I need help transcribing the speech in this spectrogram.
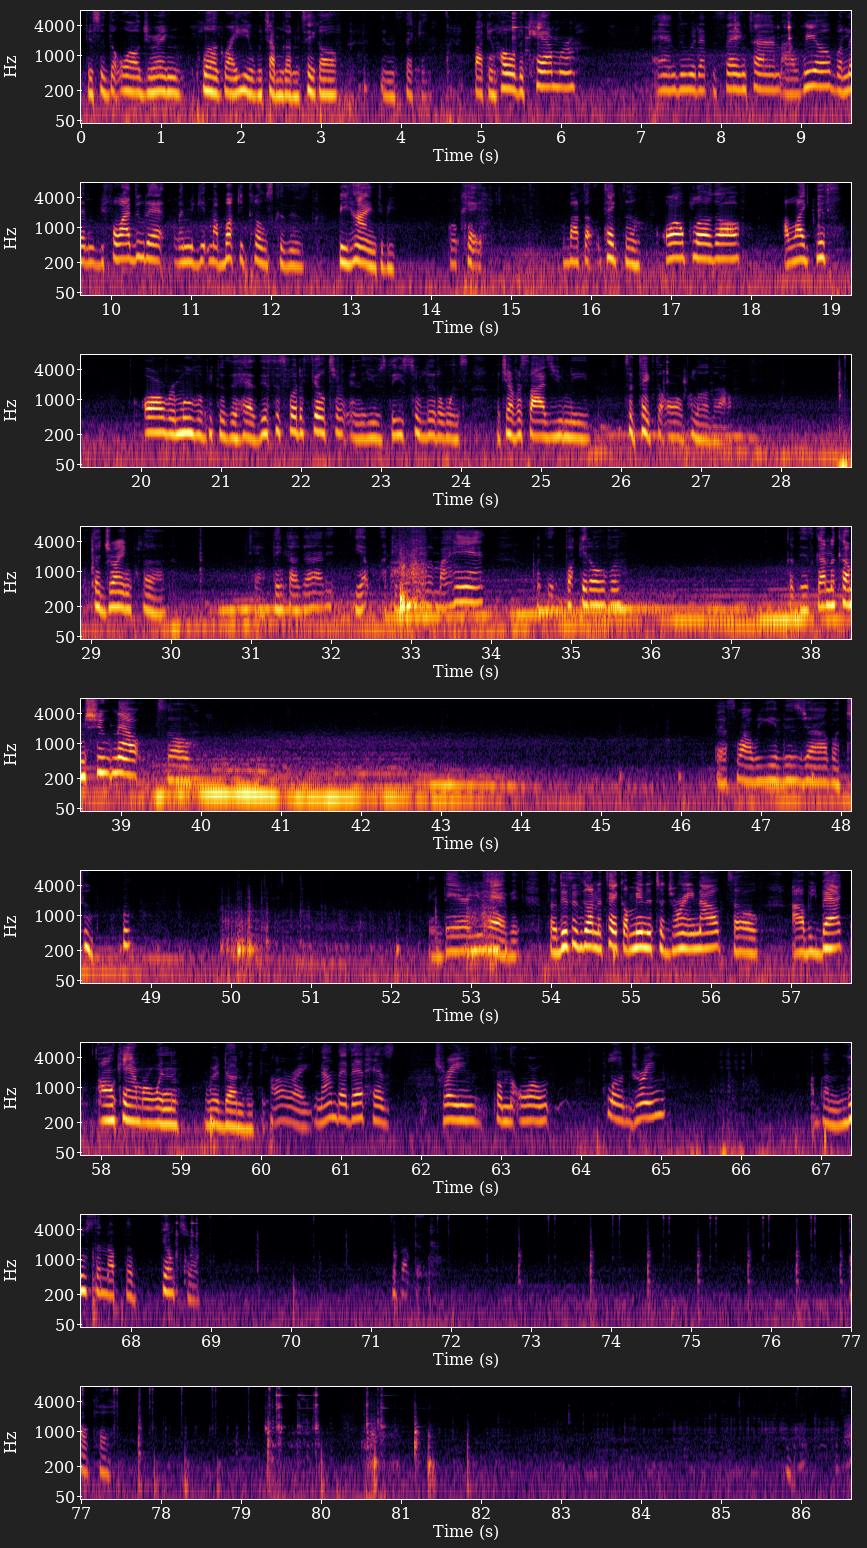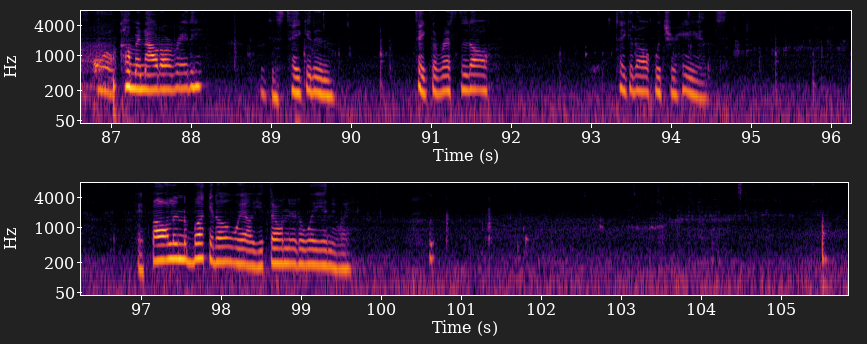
This is the oil drain plug right here, which I'm gonna take off in a second. If I can hold the camera and do it at the same time, I will. But let me before I do that, let me get my bucket close because it's behind me. Okay, about to take the oil plug off. I like this oil removal because it has this is for the filter and use these two little ones, whichever size you need to take the oil plug out. The drain plug. Okay, I think I got it. Yep, I can move it with my hand put this bucket over because it's gonna come shooting out so that's why we give this job a two there you have it so this is going to take a minute to drain out so I'll be back on camera when we're done with it all right now that that has drained from the oil plug drain. I'm going to loosen up the filter. If I go. Okay. Oil coming out already. Just take it and take the rest of it off. Take it off with your hands. If they fall in the bucket, oh well, you're throwing it away anyway.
